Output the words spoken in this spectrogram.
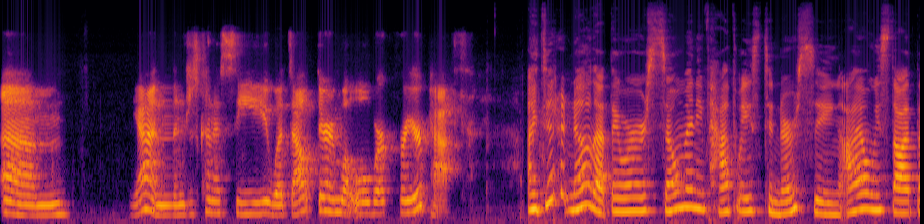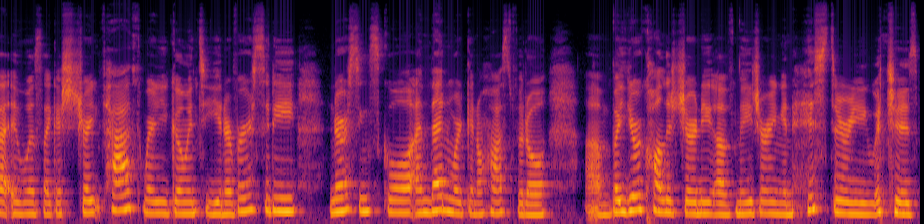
Um, yeah, and then just kind of see what's out there and what will work for your path. I didn't know that there were so many pathways to nursing. I always thought that it was like a straight path where you go into university, nursing school, and then work in a hospital. Um, but your college journey of majoring in history, which is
